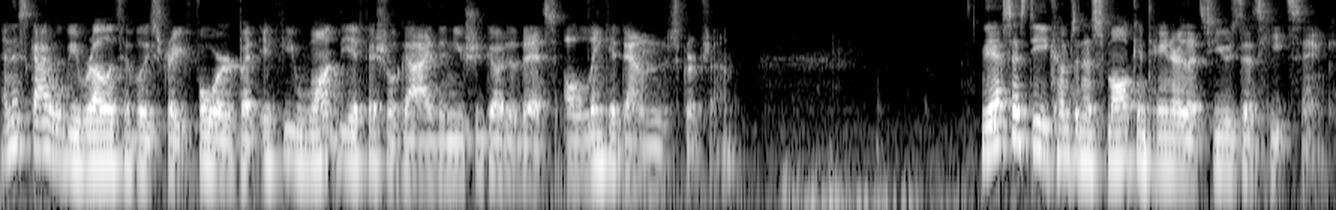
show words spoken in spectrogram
and this guide will be relatively straightforward, but if you want the official guide, then you should go to this. I'll link it down in the description. The SSD comes in a small container that's used as heatsink.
